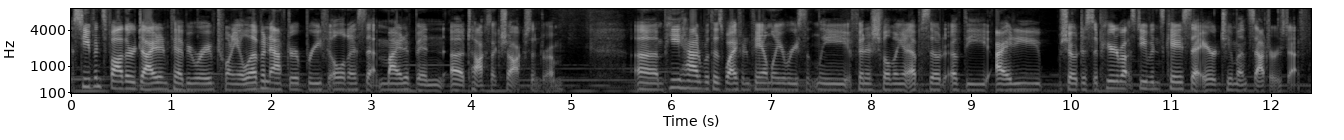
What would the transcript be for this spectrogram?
Steven's father died in February of 2011 after a brief illness that might have been uh, toxic shock syndrome. Um, he had, with his wife and family, recently finished filming an episode of the ID show Disappeared about Steven's case that aired two months after his death.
